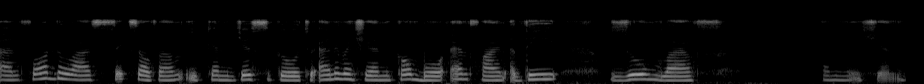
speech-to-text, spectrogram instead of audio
And for the last six of them you can just go to animation combo and find the zoom left animation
